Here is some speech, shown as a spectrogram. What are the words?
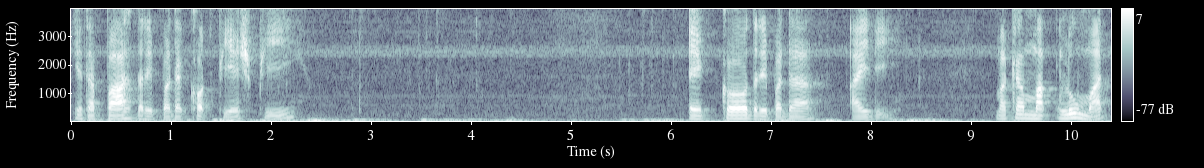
kita pass daripada code php echo daripada id maka maklumat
